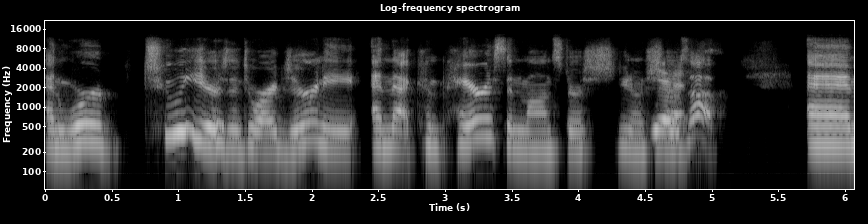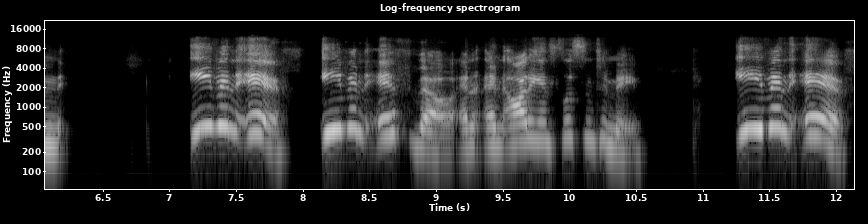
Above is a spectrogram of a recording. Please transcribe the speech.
and we're two years into our journey and that comparison monster, you know, shows yes. up. And even if, even if though, and an audience, listen to me, even if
